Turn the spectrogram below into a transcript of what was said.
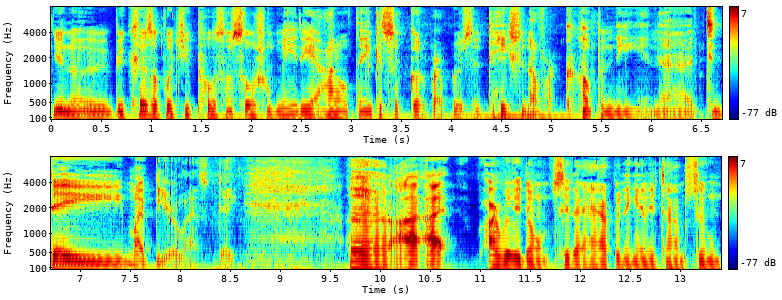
you know, because of what you post on social media, I don't think it's a good representation of our company, and uh, today might be your last day." Uh, I, I, I really don't see that happening anytime soon.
